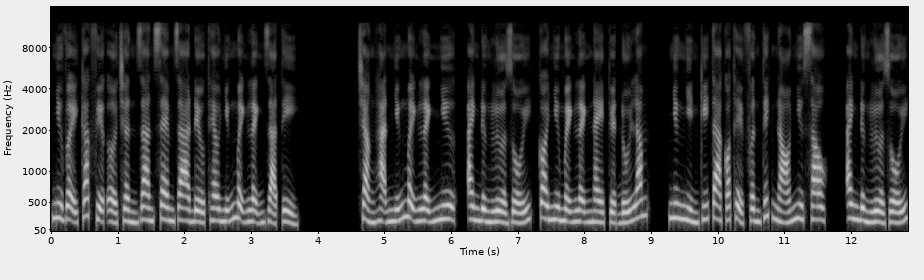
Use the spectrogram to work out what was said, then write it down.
Như vậy các việc ở trần gian xem ra đều theo những mệnh lệnh giả tỷ. Chẳng hạn những mệnh lệnh như, anh đừng lừa dối, coi như mệnh lệnh này tuyệt đối lắm, nhưng nhìn kỹ ta có thể phân tích nó như sau, anh đừng lừa dối,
